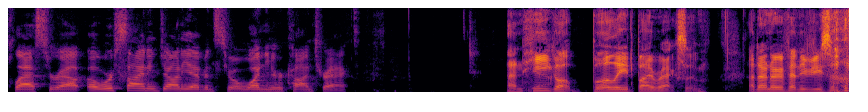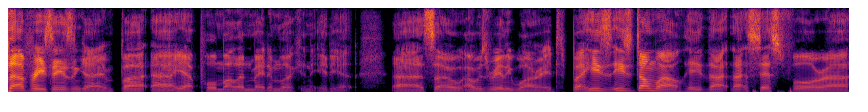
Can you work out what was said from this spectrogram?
plaster out, oh, we're signing Jonny Evans to a one year contract. And he yeah. got bullied by Wrexham. I don't know if any of you saw that preseason game, but uh, yeah, Paul Mullin made him look an idiot. Uh, so I was really worried. But he's he's done well. He that that assist for uh,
